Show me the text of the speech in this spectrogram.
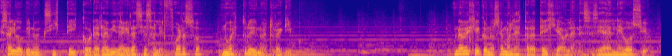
Es algo que no existe y cobrará vida gracias al esfuerzo nuestro y de nuestro equipo. Una vez que conocemos la estrategia o las necesidades del negocio,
